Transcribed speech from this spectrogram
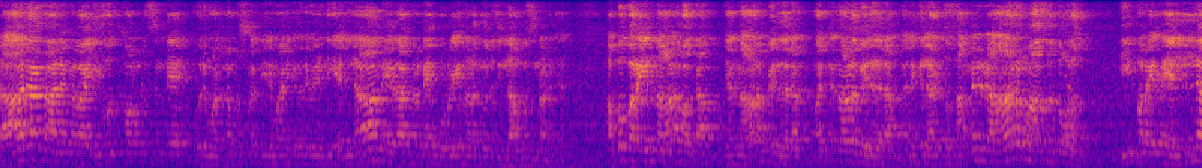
കാലാകാലങ്ങളായി യൂത്ത് കോൺഗ്രസിന്റെ ഒരു മണ്ഡലം പ്രസിഡന്റിനെ തീരുമാനിക്കുന്നതിന് വേണ്ടി എല്ലാ നേതാക്കളുടെയും പുറകെ നടന്ന ഒരു ജില്ലാ പ്രസിഡന്റാണ് ഞാൻ. അപ്പൊ പറയും നാളെ വെക്കാം ഞാൻ നാളെ പേര് തരാം മറ്റന്നാളെ പേര് തരാം അല്ലെങ്കിൽ അടുത്ത അങ്ങനെ ഒരു ആറ് മാസത്തോളം ഈ പറയുന്ന എല്ലാ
